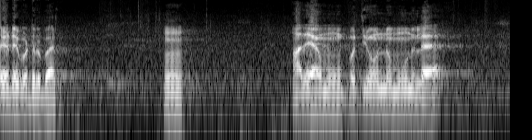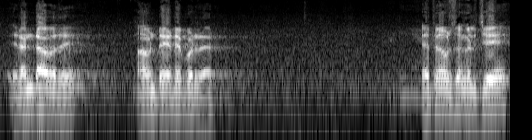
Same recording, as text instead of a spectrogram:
இடைப்பட்டிருப்பார். ம். அதே அவன் முப்பத்தி ஒன்று மூணில். ரெண்டாவது அவன்கிட்ட இடைப்படுறார். எத்தனை வருஷம் கழிச்சு?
